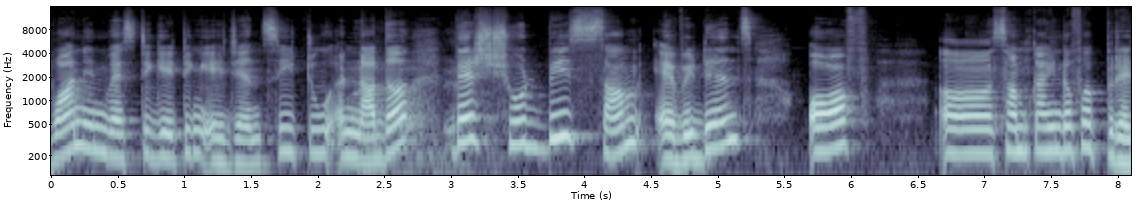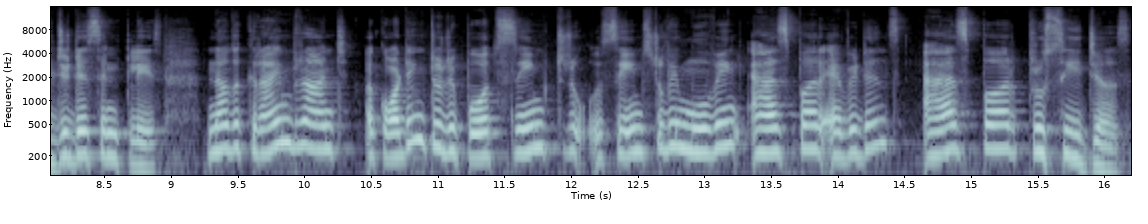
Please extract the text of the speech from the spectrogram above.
one investigating agency to another there should be some evidence of some kind of a prejudice in place now the crime branch according to report same seems to be moving as per evidence as per procedures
